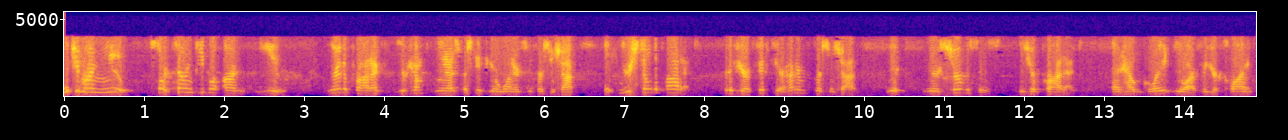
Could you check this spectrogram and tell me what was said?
pitch them on you. Start selling people on you. You're the product. Your company, you know, especially if you're a one or two person shop, you're still the product. But if you're a 50 or 100 person shop, your your services is your product, and how great you are for your clients.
